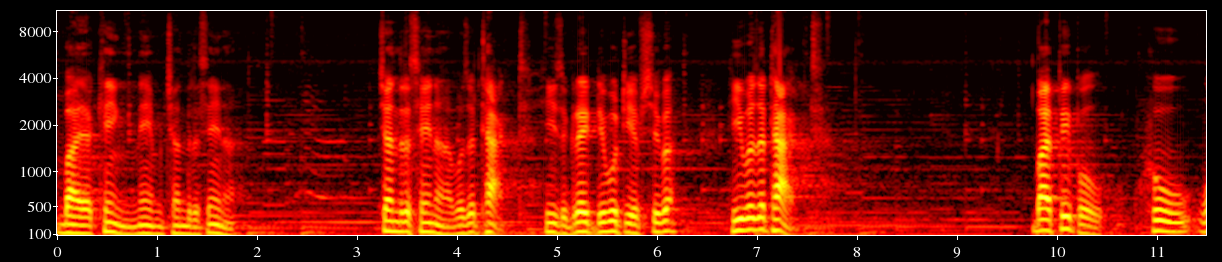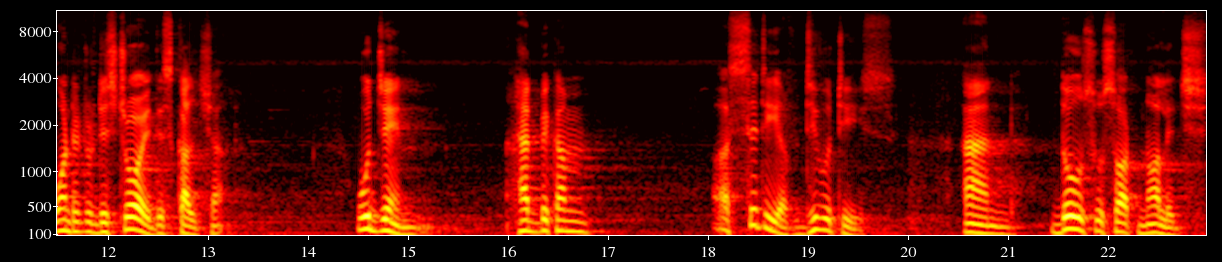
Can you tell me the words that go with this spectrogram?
by a king named Chandrasena. Chandrasena was attacked. He is a great devotee of Shiva. He was attacked by people who wanted to destroy this culture. Ujjain had become a city of devotees and those who sought knowledge.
